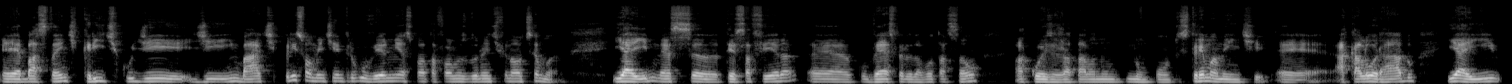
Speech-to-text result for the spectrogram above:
é, bastante crítico de, de embate, principalmente entre o governo e as plataformas durante o final de semana. E aí, nessa terça-feira, é, véspera da votação, a coisa já estava num, num, ponto extremamente é, acalorado, e aí,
